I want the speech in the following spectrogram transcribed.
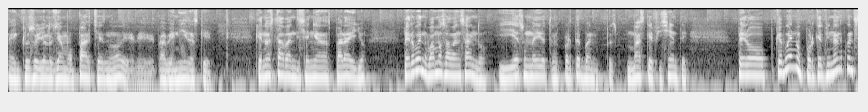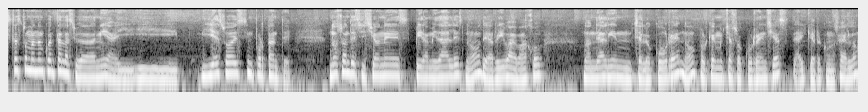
E incluso yo los llamo parches, ¿no? De, avenidas que, que, no estaban diseñadas para ello. Pero bueno, vamos avanzando y es un medio de transporte, bueno, pues más que eficiente. Pero qué bueno, porque al final de cuentas estás tomando en cuenta la ciudadanía y, y eso es importante. No son decisiones piramidales, ¿no? De arriba a abajo, donde a alguien se le ocurre, ¿no? Porque hay muchas ocurrencias, hay que reconocerlo,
